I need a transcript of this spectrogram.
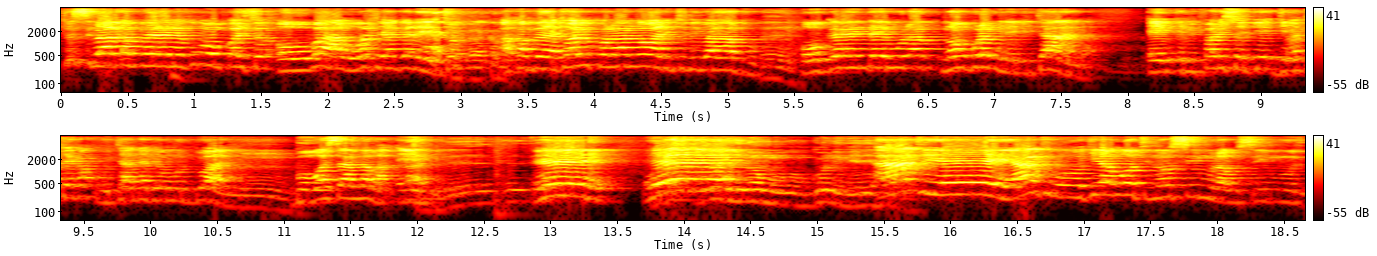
Akaveera. tusiba akaveera nekuba omufaliso oba oba teyagala ekyo Akaveera. twabikolanga wali tuli baavu Eh. ogenda emula- n'ogula bino ebitanda em- emifaliso gye bateeka ku bitanda by'omu ddwaliro Mm. bw'owasanga ba Eh, Eh, eh. Anti anti bwogiraba oti nosiimula busiimuzi.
